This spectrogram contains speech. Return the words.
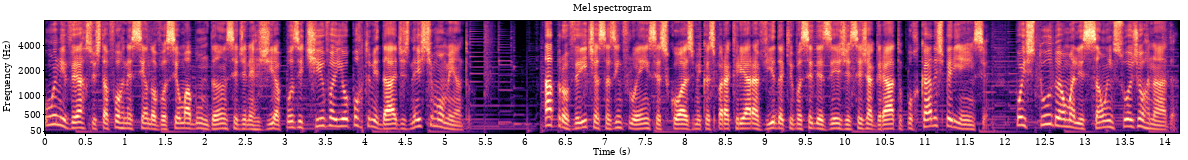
o universo está fornecendo a você uma abundância de energia positiva e oportunidades neste momento. Aproveite essas influências cósmicas para criar a vida que você deseja e seja grato por cada experiência, pois tudo é uma lição em sua jornada.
